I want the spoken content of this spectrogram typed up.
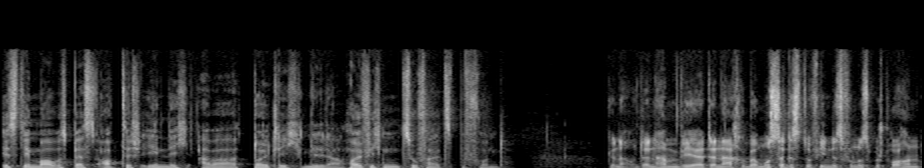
ist dem Morbus Best optisch ähnlich, aber deutlich milder. Häufig ein Zufallsbefund. Genau, und dann haben wir danach über Musterdystrophien des Fundus besprochen.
